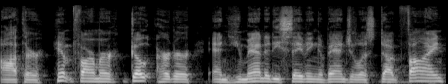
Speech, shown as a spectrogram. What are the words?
author, hemp farmer, goat herder, and humanity saving evangelist Doug Fine,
